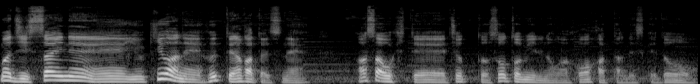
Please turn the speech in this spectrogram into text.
まあ実際ね、えー、雪はね降ってなかったですね。朝起きてちょっと外見るのが怖かったんですけど、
